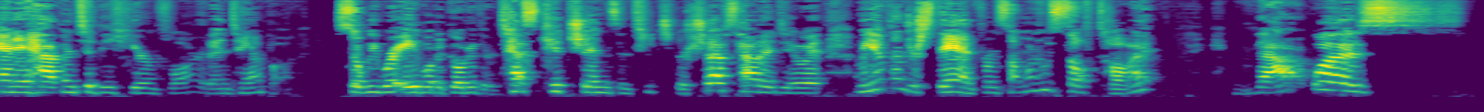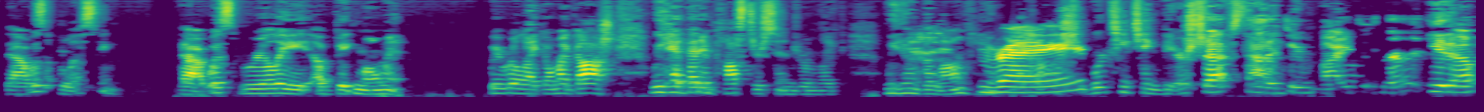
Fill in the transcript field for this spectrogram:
And it happened to be here in Florida, in Tampa. So we were able to go to their test kitchens and teach their chefs how to do it. I mean, you have to understand from someone who's self-taught, that was, that was a blessing. That was really a big moment we were like, oh my gosh, we had that imposter syndrome. Like, we don't belong here. Right. Oh we're teaching their chefs how to do my dessert, you know?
